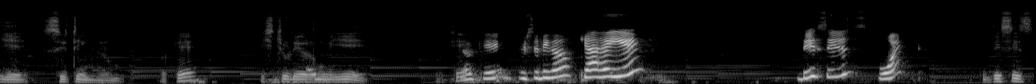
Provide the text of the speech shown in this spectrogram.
ये sitting room okay studio room ये। ओके फिर से दिखाओ क्या है ये? This is what this is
